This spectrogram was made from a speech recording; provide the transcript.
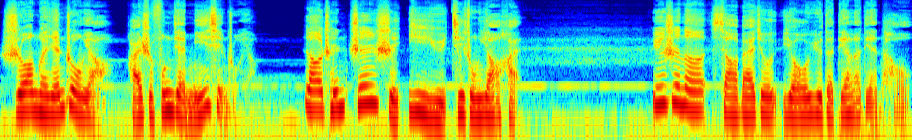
十万块钱重要还是封建迷信重要？老陈真是一语击中要害。于是呢，小白就犹豫的点了点头，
